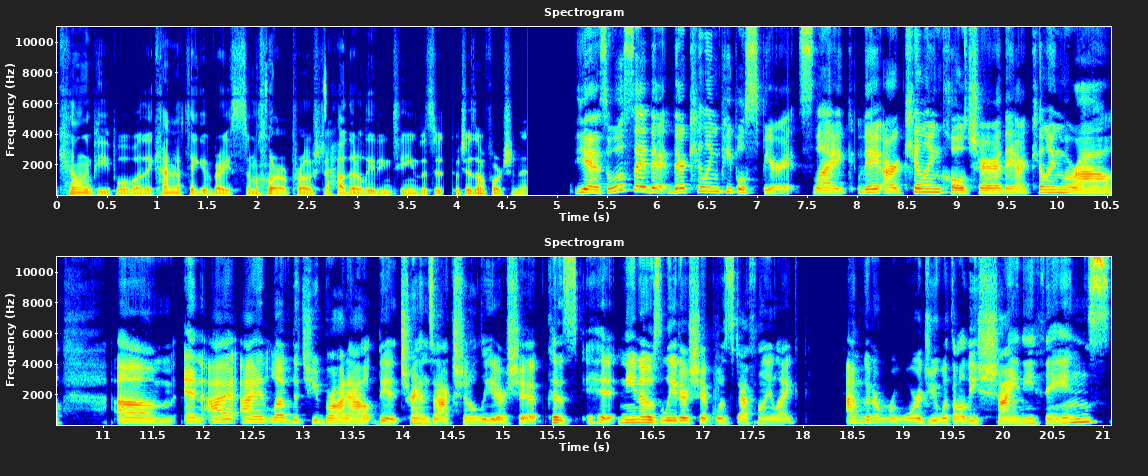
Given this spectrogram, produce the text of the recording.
killing people but they kind of take a very similar approach to how they're leading teams which is, which is unfortunate. Yeah so we'll say that they're killing people's spirits like they are killing culture they are killing morale um, and I, I love that you brought out the transactional leadership because Nino's leadership was definitely like, I'm going to reward you with all these shiny things.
